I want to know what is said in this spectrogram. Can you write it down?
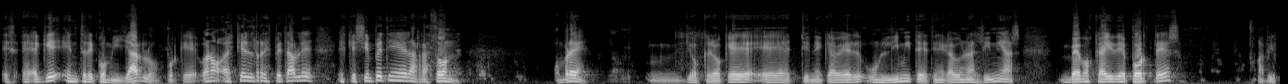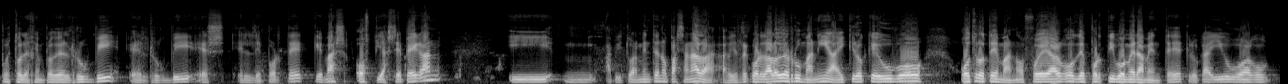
es- hay que entrecomillarlo, porque, bueno, es que el respetable es que siempre tiene la razón. Hombre, mm, yo creo que eh, tiene que haber un límite, tiene que haber unas líneas. Vemos que hay deportes, habéis puesto el ejemplo del rugby, el rugby es el deporte que más hostias se pegan y mm, habitualmente no pasa nada. Habéis recordado lo de Rumanía, ahí creo que hubo otro tema, no fue algo deportivo meramente, ¿eh? creo que ahí hubo algo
